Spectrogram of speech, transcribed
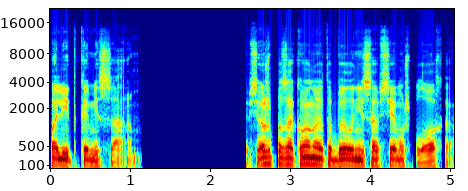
политкомиссаром. И все же по закону это было не совсем уж плохо,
